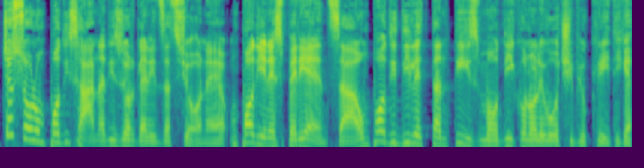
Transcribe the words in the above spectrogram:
c'è solo un po' di sana disorganizzazione, un po' di inesperienza, un po' di dilettantismo, dicono le voci più critiche.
